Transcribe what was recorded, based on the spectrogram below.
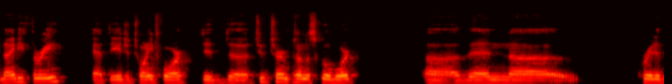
'93 at the age of 24. Did uh, two terms on the school board, then created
